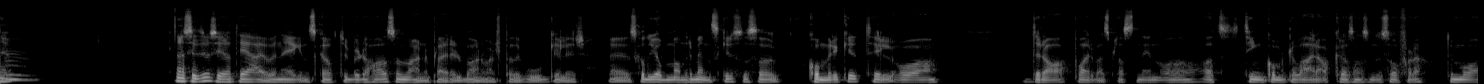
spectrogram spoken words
Ja. Mm. Jeg sitter og sier at det er jo en egenskap du burde ha som vernepleier eller barnevernspedagog, eller eh, skal du jobbe med andre mennesker, så, så kommer du ikke til å dra på arbeidsplassen din, og at ting kommer til å være akkurat sånn som du så for deg. Du må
